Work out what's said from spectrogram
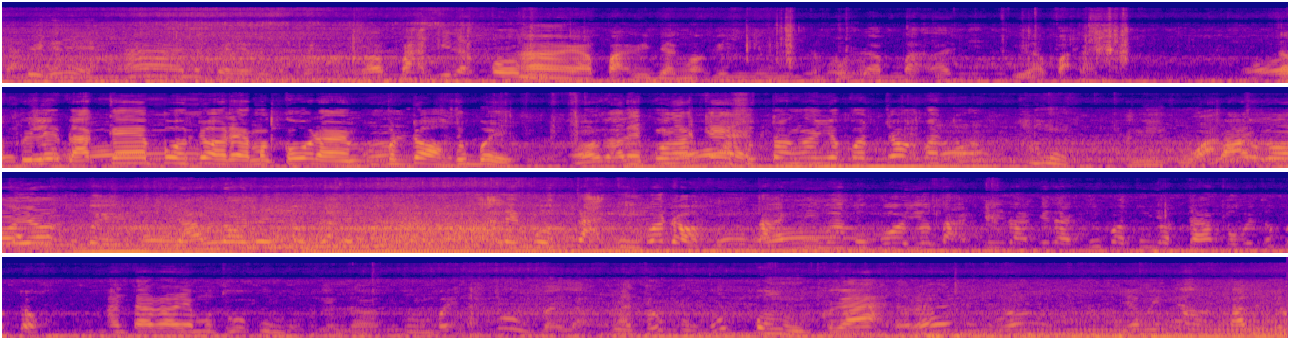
Cari ni. Ha, ya. Bapak kita pun. Ha, rapat ke jangok ke. Bapak lagi. Ya, rapat. Tapi lep belakang pun dah dah mekuk dah bedah tu baik. Oh, tak boleh pun Oh, sutang ayo kocok batu. Kamu. Angin kuat. Bagus ya. Jalan ni lu tak boleh. Antara yang mentuk pun. Hmm, baik tu, baiklah. Batu pun pun berat. Ya benar. Kalau dia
